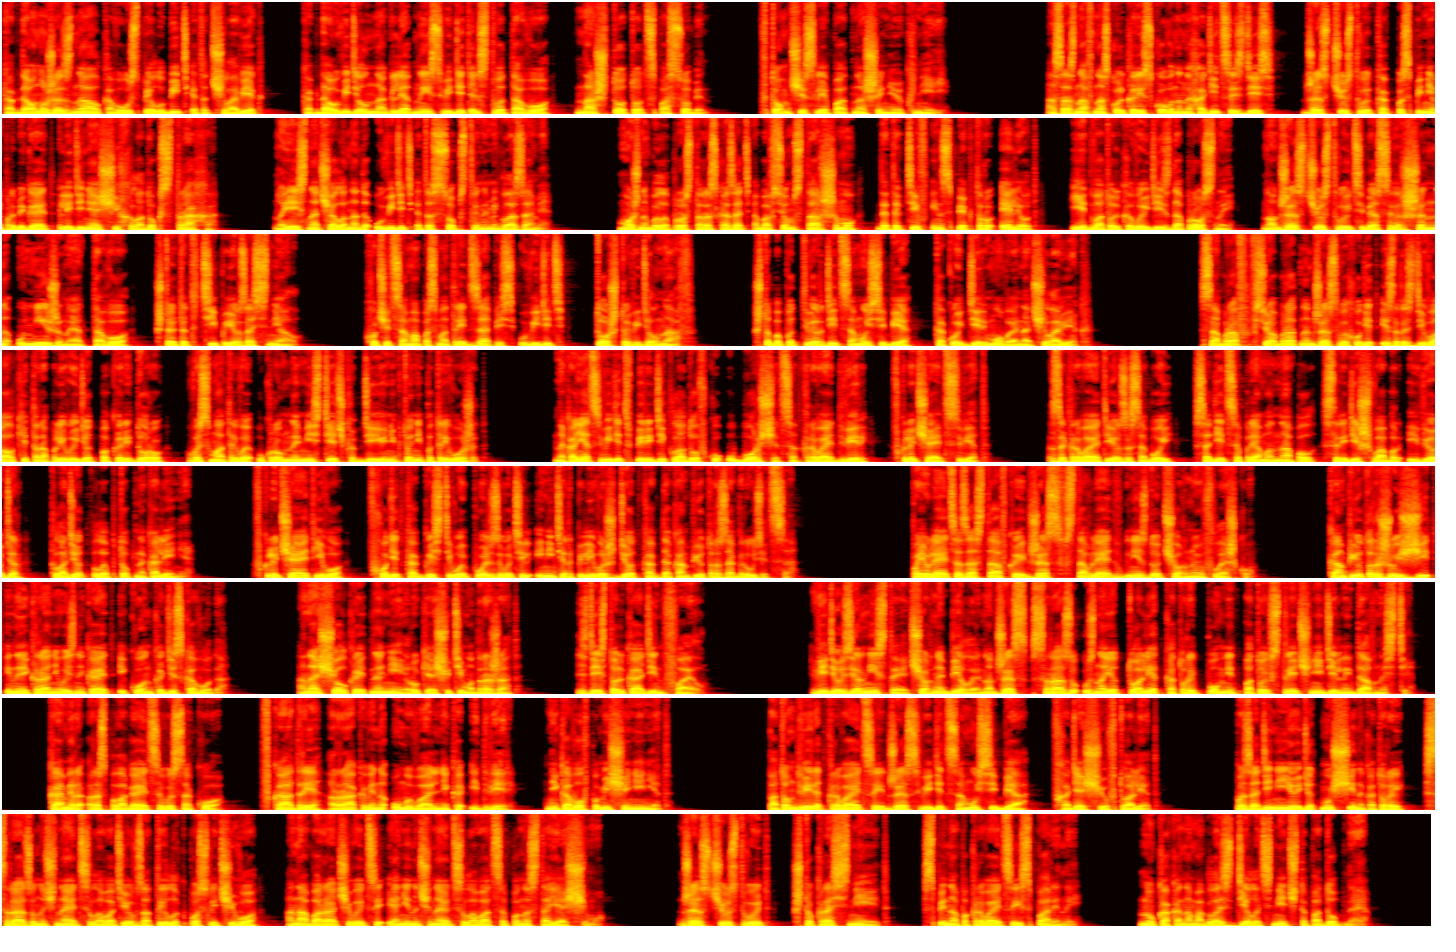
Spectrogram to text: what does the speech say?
Когда он уже знал, кого успел убить этот человек, когда увидел наглядные свидетельства того, на что тот способен, в том числе по отношению к ней. Осознав, насколько рискованно находиться здесь, Джесс чувствует, как по спине пробегает леденящий холодок страха. Но ей сначала надо увидеть это собственными глазами. Можно было просто рассказать обо всем старшему детектив-инспектору Эллиот, едва только выйдя из допросной, но Джесс чувствует себя совершенно униженной от того, что этот тип ее заснял. Хочет сама посмотреть запись, увидеть то, что видел Нав. Чтобы подтвердить самой себе, какой дерьмовый она человек. Собрав все обратно, Джесс выходит из раздевалки, торопливо идет по коридору, высматривая укромное местечко, где ее никто не потревожит. Наконец видит впереди кладовку уборщиц, открывает дверь, включает свет. Закрывает ее за собой, садится прямо на пол среди швабр и ведер, кладет лэптоп на колени. Включает его, входит как гостевой пользователь и нетерпеливо ждет, когда компьютер загрузится. Появляется заставка, и Джесс вставляет в гнездо черную флешку. Компьютер жужжит, и на экране возникает иконка дисковода. Она щелкает на ней, руки ощутимо дрожат. Здесь только один файл. Видео зернистое, черно-белое, но Джесс сразу узнает туалет, который помнит по той встрече недельной давности. Камера располагается высоко. В кадре раковина умывальника и дверь. Никого в помещении нет. Потом дверь открывается, и Джесс видит саму себя, входящую в туалет. Позади нее идет мужчина, который сразу начинает целовать ее в затылок, после чего она оборачивается, и они начинают целоваться по-настоящему. Джесс чувствует, что краснеет, спина покрывается испариной. Ну как она могла сделать нечто подобное?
